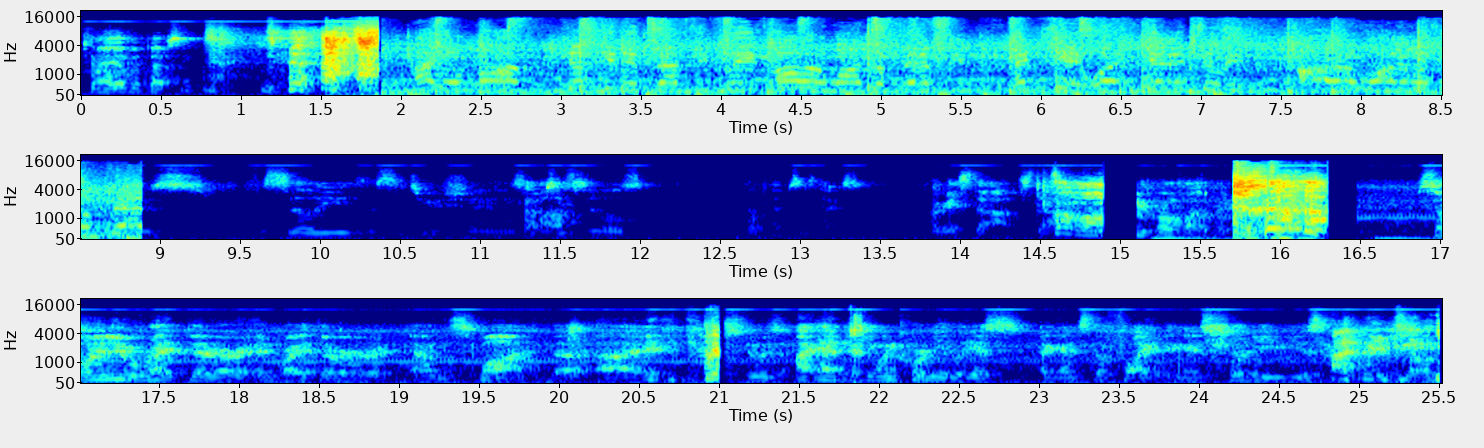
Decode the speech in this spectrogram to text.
Can I have a Pepsi? I go, Mom, just give me a Pepsi, please. All I want is a Pepsi. And she wouldn't give it to me. All I wanted was a Pepsi. There's facilities, institutions, Pepsis? hospitals. No Pepsi's, Axel. Okay, stop. Stop. Come on. So I knew right there and right there on the spot that I it was I had to join Cornelius against the fight against Cornelius. I don't even know.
